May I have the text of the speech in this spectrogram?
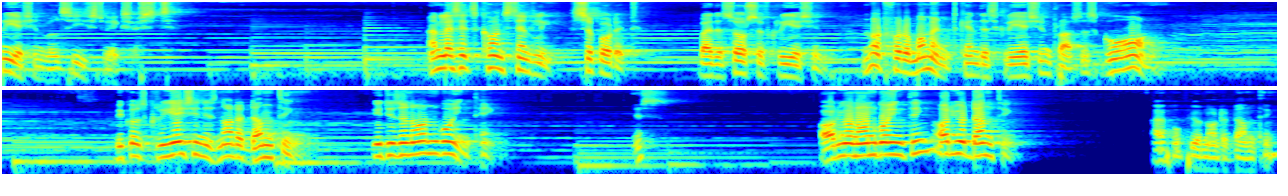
creation will cease to exist. Unless it's constantly supported by the source of creation, not for a moment can this creation process go on. Because creation is not a done thing, it is an ongoing thing. Yes? Are you an ongoing thing or you a done thing? I hope you're not a done thing.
